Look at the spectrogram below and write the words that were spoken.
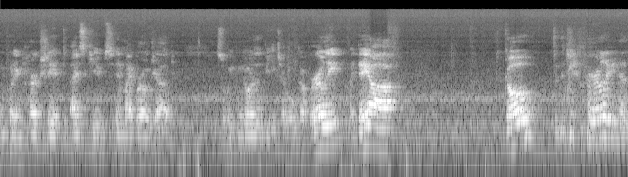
I'm putting heart-shaped ice cubes in my bro jug so we can go to the beach. I woke up early, my day off, go to the gym early and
